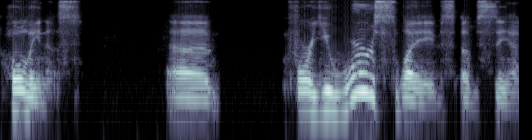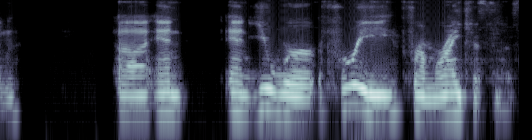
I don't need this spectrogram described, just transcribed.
holiness. Uh, for you were slaves of sin uh, and and you were free from righteousness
